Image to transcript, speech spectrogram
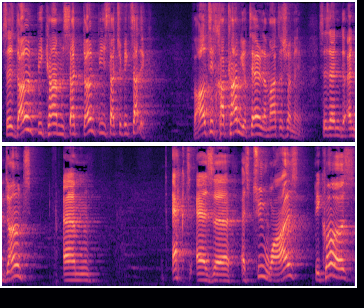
says, don't become such, don't be such a big tzaddik. chakam yoter lamata Says, and, and don't um, act as, uh, as too wise because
